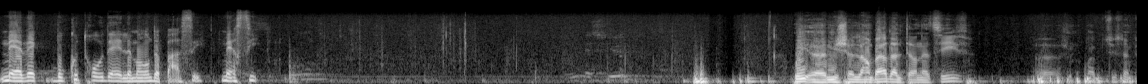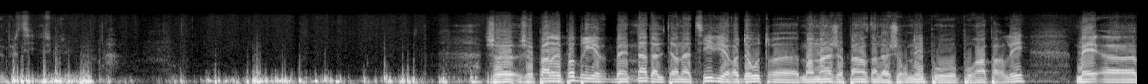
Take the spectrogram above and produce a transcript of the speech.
mais avec beaucoup trop d'éléments de passé. Merci. Oui, euh, Michel Lambert d'Alternative. Euh, je un peu petit. Je ne parlerai pas maintenant d'Alternative. Il y aura d'autres euh, moments, je pense, dans la journée pour, pour en parler. Mais euh,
